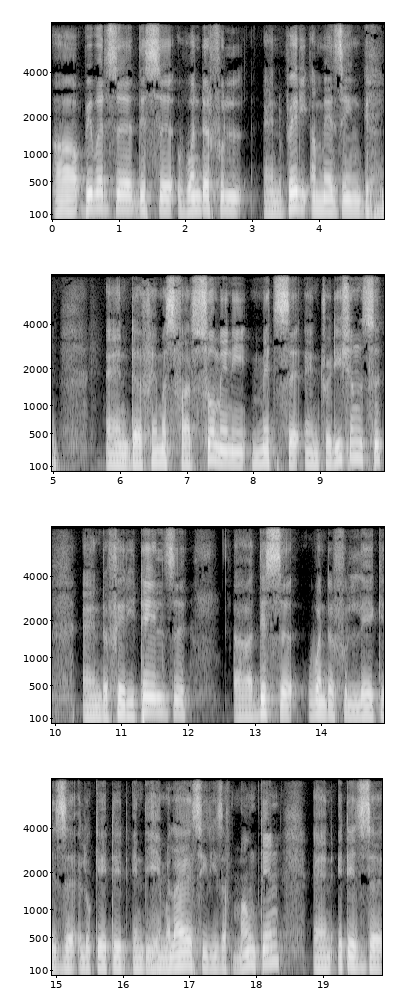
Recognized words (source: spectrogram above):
Uh, viewers uh, this wonderful and very amazing and uh, famous for so many myths and traditions and fairy tales. Uh, this uh, wonderful lake is uh, located in the Himalaya series of mountain and it is uh,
